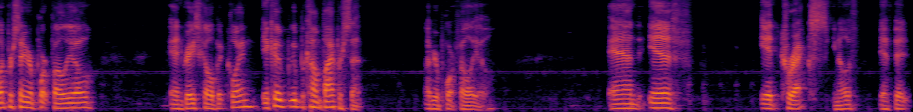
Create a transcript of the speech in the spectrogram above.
1% of your portfolio and grayscale bitcoin it could become 5% of your portfolio. And if it corrects you know if if it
